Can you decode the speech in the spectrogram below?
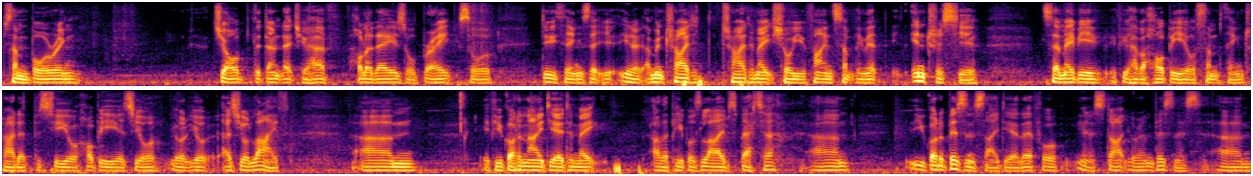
some boring job that don't let you have holidays or breaks or do things that you, you know. I mean, try to try to make sure you find something that interests you. So maybe if you have a hobby or something, try to pursue your hobby as your your, your as your life. Um, if you've got an idea to make other people's lives better, um, you've got a business idea. Therefore, you know, start your own business. Um,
